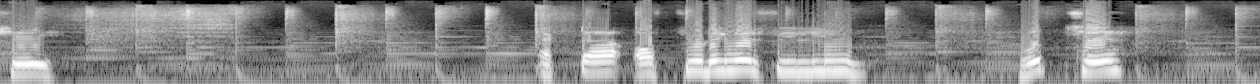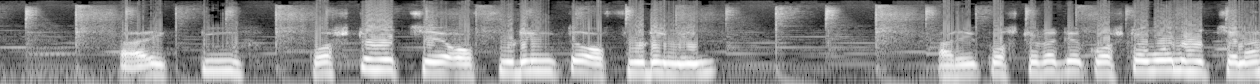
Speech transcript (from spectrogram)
সেই একটা অফরোডিং এর ফিলিং হচ্ছে, আর একটু কষ্ট হচ্ছে অফরোডিং তো অফরোডিং এই আর এই কষ্টটাকে কষ্ট মনে হচ্ছে না।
